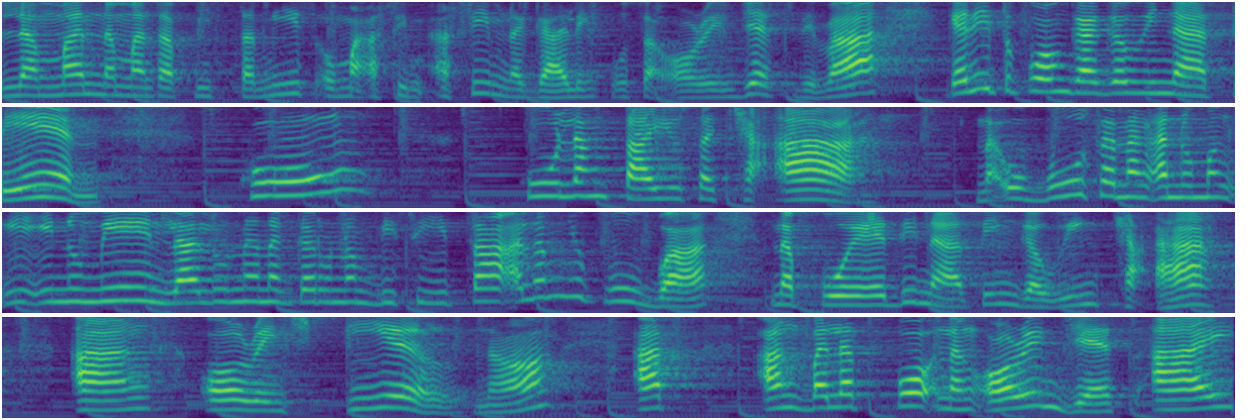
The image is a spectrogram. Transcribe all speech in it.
laman na matamis-tamis o maasim-asim na galing po sa oranges, di ba? Ganito po ang gagawin natin. Kung kulang tayo sa tsaa, naubusan ng anumang iinumin, lalo na nagkaroon ng bisita, alam niyo po ba na pwede nating gawing tsaa ang orange peel, no? At ang balat po ng oranges ay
